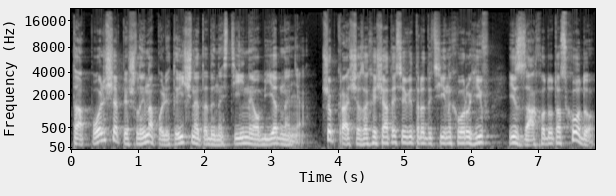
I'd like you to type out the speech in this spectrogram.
та Польща пішли на політичне та династійне об'єднання, щоб краще захищатися від традиційних ворогів із Заходу та Сходу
